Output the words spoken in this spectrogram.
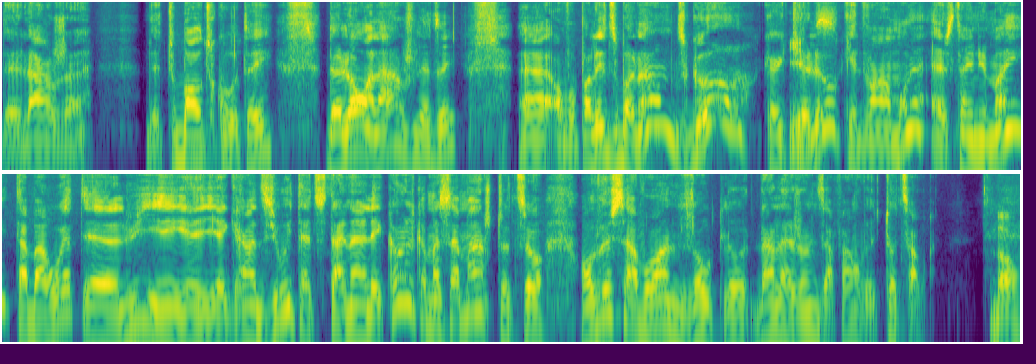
de large, de tout bord, tout côté, de long à large, je voulais dire, euh, on va parler du bonhomme, du gars qui est là, qui est devant moi. Euh, C'est un humain, Tabarouette. euh, lui, il, a grandi où? Il tanné à l'école? Comment ça marche, tout ça? On veut savoir, nous autres, là, dans la jeune des affaires, on veut tout savoir. Bon.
